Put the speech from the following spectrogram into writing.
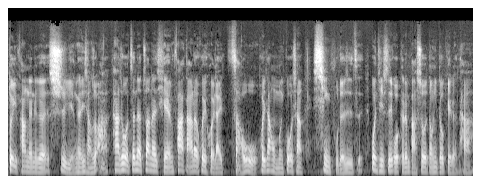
对方的那个誓言，可能想说啊，他如果真的赚了钱发达了，会回来找我，会让我们过上幸福的日子。问题是我可能把所有东西都给了他，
